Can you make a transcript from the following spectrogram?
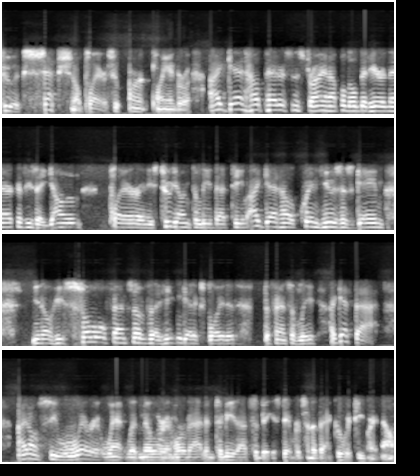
two exceptional players who aren't playing very. well. I get how Pettersson's drying up a little bit here and there because he's a young player and he's too young to lead that team. I get how Quinn Hughes' game, you know, he's so offensive that he can get exploited defensively. I get that. I don't see where it went with Miller and Horvat, and to me, that's the biggest difference in the Vancouver team right now.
